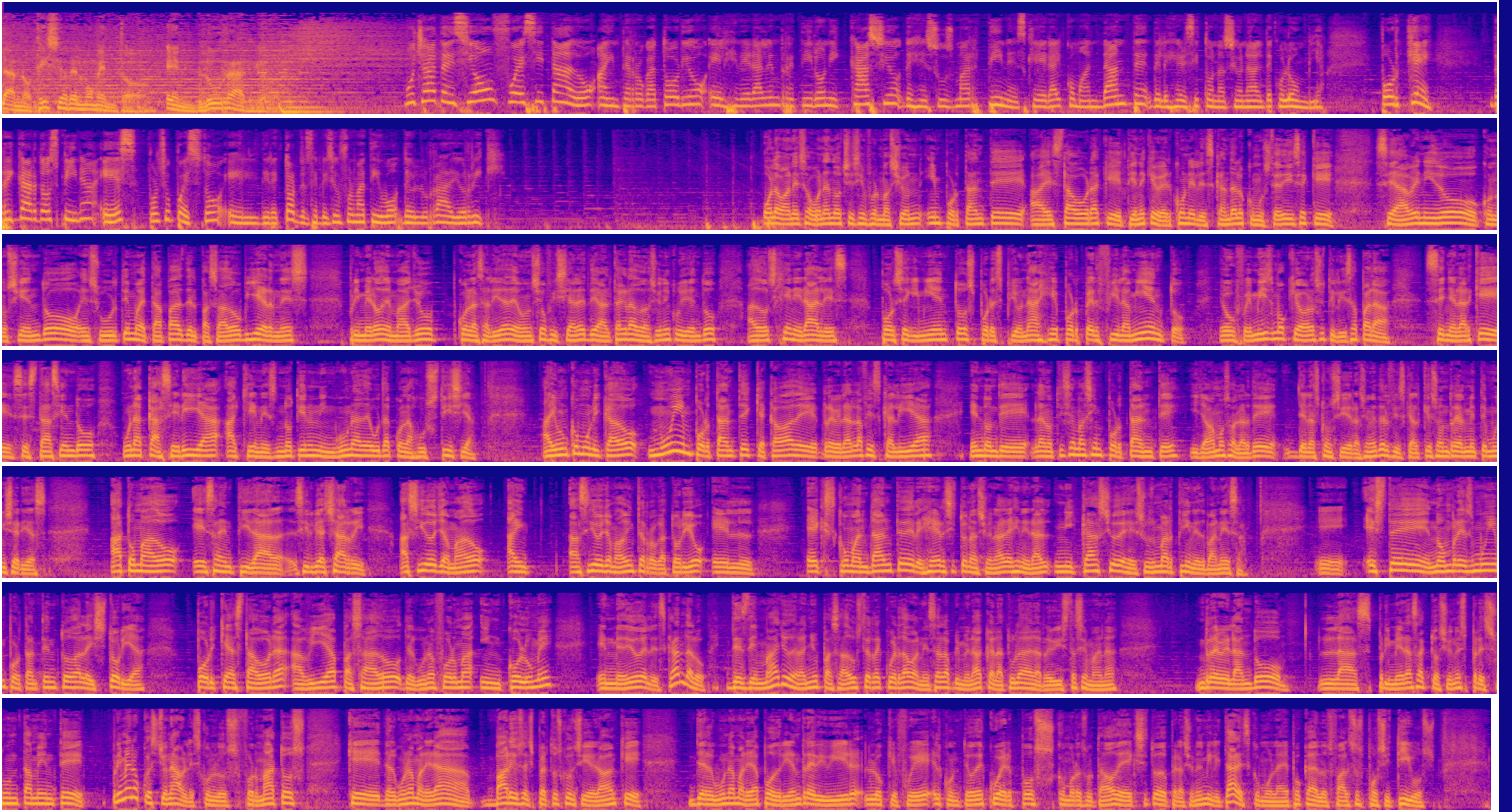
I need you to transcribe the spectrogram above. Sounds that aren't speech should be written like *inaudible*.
La noticia del momento en Blue Radio. Mucha atención fue citado a interrogatorio el general en retiro Nicasio de Jesús Martínez, que era el comandante del Ejército Nacional de Colombia. ¿Por qué? Ricardo Espina es, por supuesto, el director del servicio informativo de Blue Radio, Ricky. Hola Vanessa, buenas noches. Información importante a esta hora que tiene que ver con el escándalo, como usted dice, que se ha venido conociendo en su última etapa desde el pasado viernes, primero de mayo, con la salida de 11 oficiales de alta graduación, incluyendo a dos generales, por seguimientos, por espionaje, por perfilamiento, eufemismo que ahora se utiliza para señalar que se está haciendo una cacería a quienes no tienen ninguna deuda con la justicia. Hay un comunicado muy importante que acaba de revelar la Fiscalía, en donde la noticia más importante, y ya vamos a hablar de, las consideraciones del fiscal que son realmente muy serias, ha tomado esa entidad, Silvia Charri, ha sido llamado a, ha sido llamado interrogatorio el excomandante del Ejército Nacional, el general Nicasio de Jesús Martínez, Vanessa. Eh, este nombre es muy importante en toda la historia porque hasta ahora había pasado de alguna forma incólume en medio del escándalo. Desde mayo del año pasado, usted recuerda, Vanessa, la primera carátula de la revista Semana, revelando las primeras actuaciones presuntamente, primero cuestionables, con los formatos que de alguna manera varios expertos consideraban que de alguna manera podrían revivir lo que fue el conteo de cuerpos como resultado de éxito de operaciones militares, como la época de los falsos positivos.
